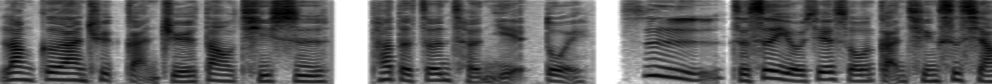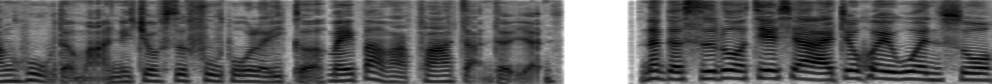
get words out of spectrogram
让个案去感觉到，其实他的真诚也对，是，只是有些时候感情是相互的嘛，你就是付托了一个没办法发展的人，那个失落接下来就会问说。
